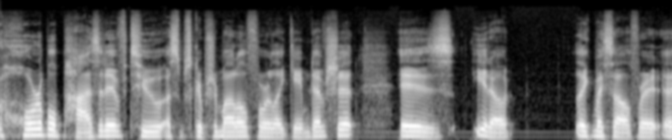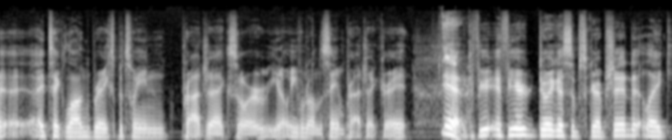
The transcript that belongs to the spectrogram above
horrible positive to a subscription model for like game dev shit is you know like myself, right? I, I take long breaks between projects, or you know, even on the same project, right? Yeah. Like if you're if you're doing a subscription, like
